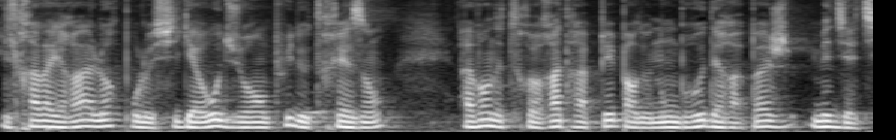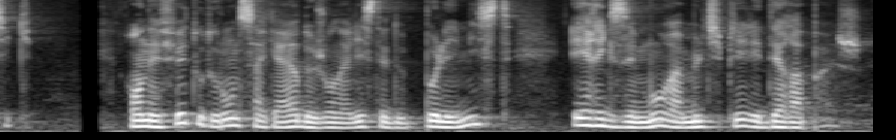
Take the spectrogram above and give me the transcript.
Il travaillera alors pour le Figaro durant plus de 13 ans, avant d'être rattrapé par de nombreux dérapages médiatiques. En effet, tout au long de sa carrière de journaliste et de polémiste, Éric Zemmour a multiplié les dérapages.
